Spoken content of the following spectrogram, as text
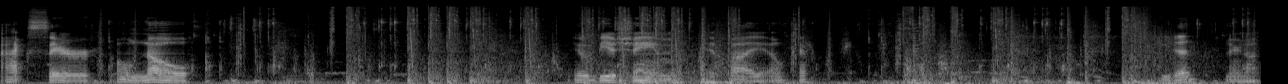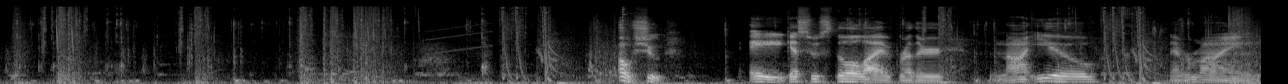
Axer. Oh no. It would be a shame if I... Okay. You dead? No, you're not. Oh, shoot. Hey, guess who's still alive, brother? Not you. Never mind.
